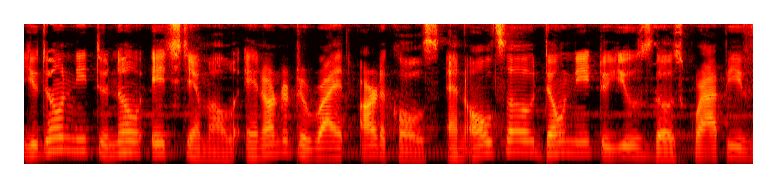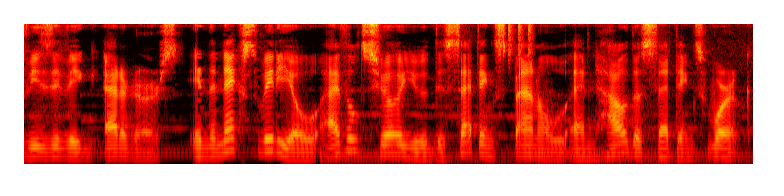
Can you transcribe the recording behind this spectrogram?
You don't need to know HTML in order to write articles and also don't need to use those crappy WYSIWYG editors. In the next video, I will show you the settings panel and how the settings work.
